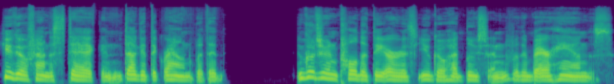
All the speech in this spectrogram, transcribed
Hugo found a stick and dug at the ground with it. Gudrun pulled at the earth Hugo had loosened with her bare hands.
